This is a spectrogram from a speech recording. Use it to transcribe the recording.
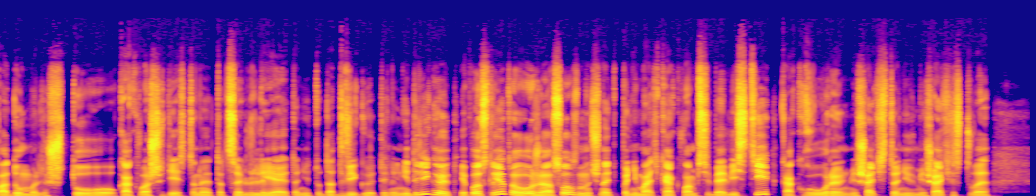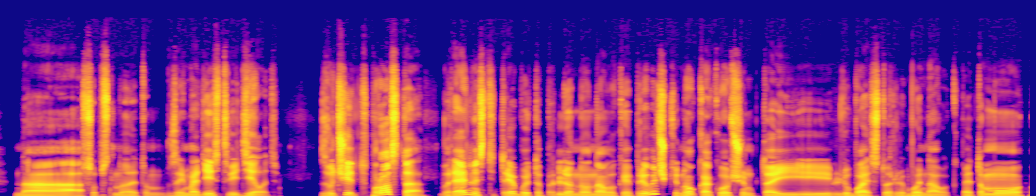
подумали, что как ваши действия на эту цель влияют, они туда двигают или не двигают, и после этого вы уже осознанно начинаете понимать, как вам себя вести, какой уровень вмешательства, невмешательства на, собственно, этом взаимодействии делать. Звучит просто, в реальности требует определенного навыка и привычки, но как, в общем-то, и любая история, любой навык. Поэтому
